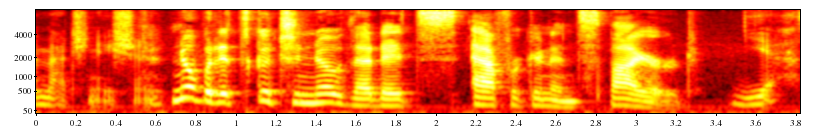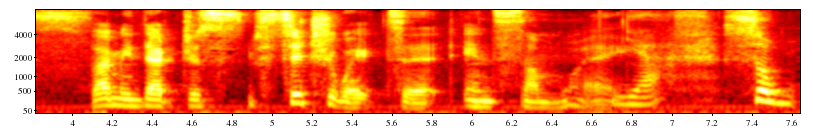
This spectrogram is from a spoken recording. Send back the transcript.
imagination. No, but it's good to know that it's African inspired. Yes. I mean, that just situates it in some way. Yes. So,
